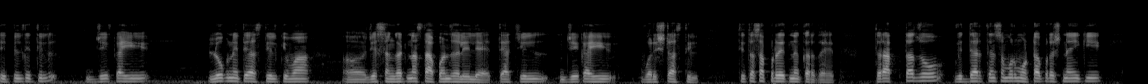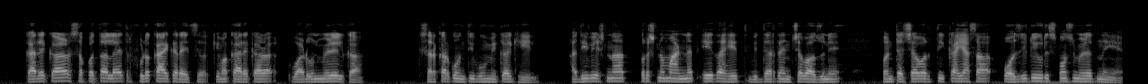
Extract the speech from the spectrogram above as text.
तेथील तेथील जे काही लोकनेते असतील किंवा जे संघटना स्थापन झालेली आहे त्यातील जे काही वरिष्ठ असतील ते तसा प्रयत्न करत आहेत. तर आत्ता जो विद्यार्थ्यांसमोर मोठा प्रश्न आहे की कार्यकाळ सपत आला आहे तर पुढं काय करायचं? किंवा कार्यकाळ वाढवून मिळेल का? सरकार कोणती भूमिका घेईल? अधिवेशनात प्रश्न मांडण्यात येत आहेत विद्यार्थ्यांच्या बाजूने पण त्याच्यावरती काही असा पॉझिटिव्ह रिस्पॉन्स मिळत नाही आहे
